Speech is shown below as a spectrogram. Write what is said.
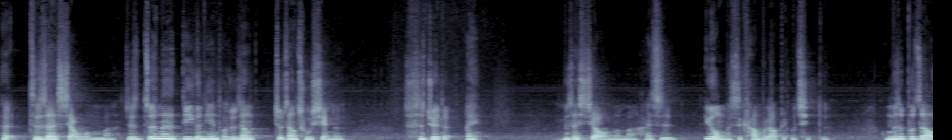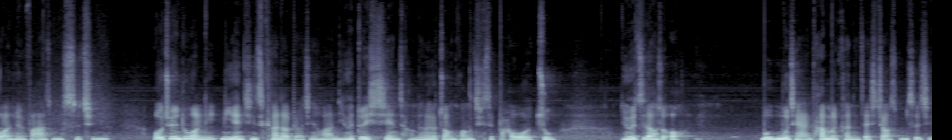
这是在笑我们吗？就是就是那个第一个念头就这样就这样出现了，是觉得哎，你们在笑我们吗？还是因为我们是看不到表情的，我们是不知道完全发生什么事情的。我觉得如果你你眼睛是看到表情的话，你会对现场的那个状况其实把握住，你会知道说哦，目目前他们可能在笑什么事情。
